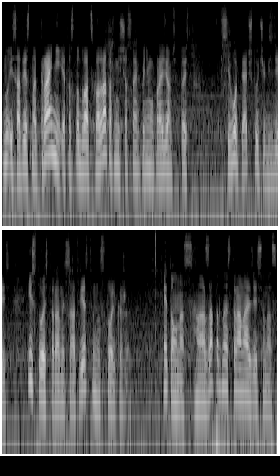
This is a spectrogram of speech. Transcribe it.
ну и, соответственно, крайний это 120 квадратов, мы сейчас с вами по нему пройдемся. То есть всего 5 штучек здесь. И с той стороны, соответственно, столько же. Это у нас а, западная сторона, здесь у нас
